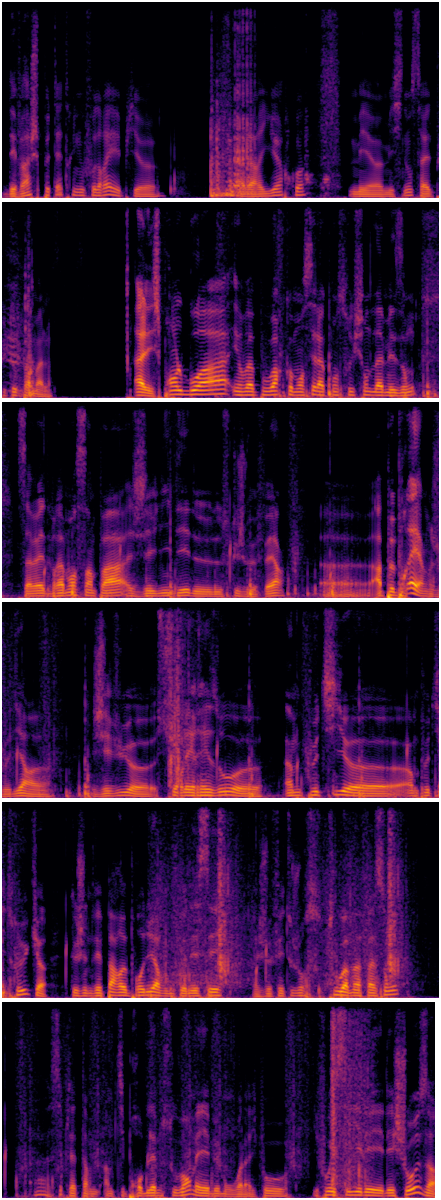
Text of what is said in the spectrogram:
Des vaches peut-être il nous faudrait. Et puis à la rigueur quoi mais, euh, mais sinon ça va être plutôt pas mal Allez, je prends le bois et on va pouvoir commencer la construction de la maison. Ça va être vraiment sympa. J'ai une idée de, ce que je veux faire. Euh, à peu près, hein, je veux dire. euh, J'ai vu sur les réseaux un, petit, un petit truc que je ne vais pas reproduire. Vous me connaissez, je fais toujours tout à ma façon. Euh, C'est peut-être un, petit problème souvent, mais, bon, voilà, il faut, essayer les, choses.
